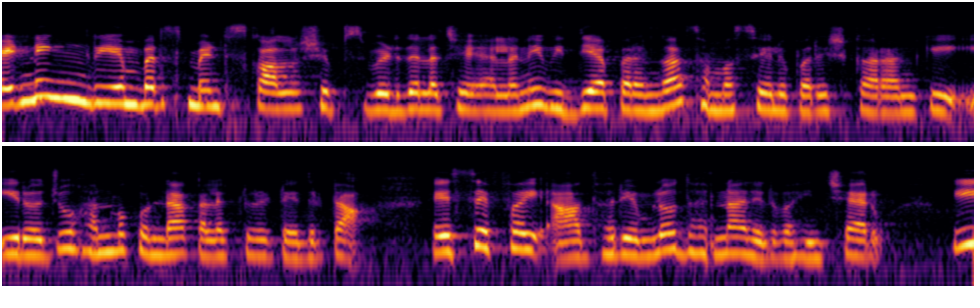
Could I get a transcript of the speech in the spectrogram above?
పెండింగ్ రియంబర్స్మెంట్ స్కాలర్షిప్స్ విడుదల చేయాలని విద్యాపరంగా సమస్యలు పరిష్కారానికి ఈరోజు హన్మకొండ కలెక్టరేట్ ఎదుట ఎస్ఎఫ్ఐ ఆధ్వర్యంలో ధర్నా నిర్వహించారు. ఈ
